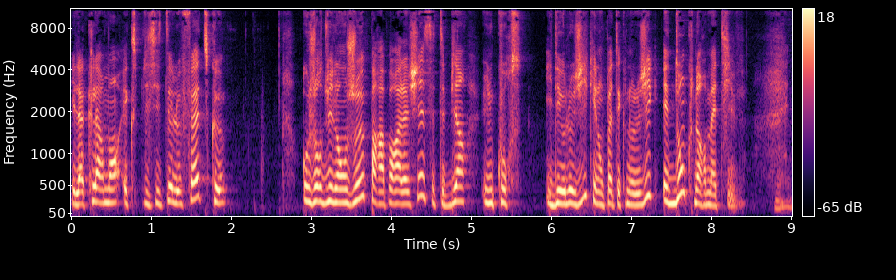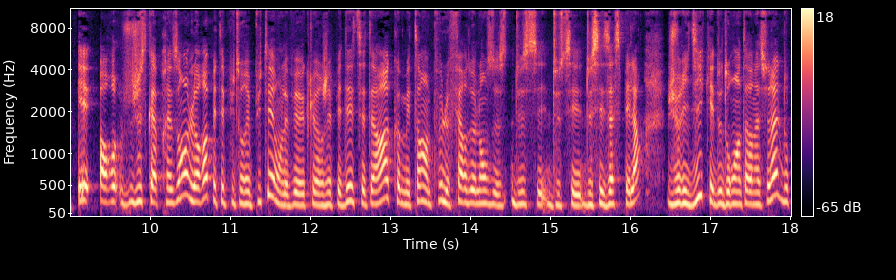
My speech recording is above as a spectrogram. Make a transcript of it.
il a clairement explicité le fait que aujourd'hui l'enjeu par rapport à la Chine, c'était bien une course idéologique et non pas technologique, et donc normative. Et or, jusqu'à présent, l'Europe était plutôt réputée, on l'a vu avec le RGPD, etc., comme étant un peu le fer de lance de, ces, de ces, aspects-là, juridiques et de droit international. Donc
